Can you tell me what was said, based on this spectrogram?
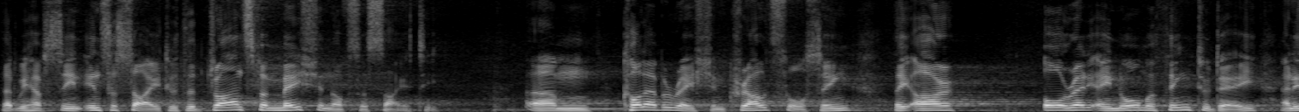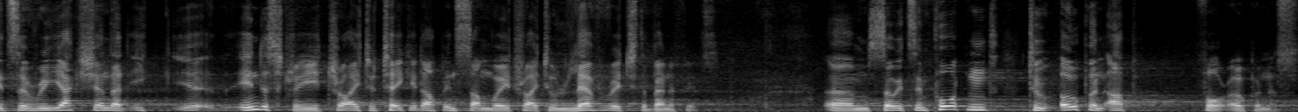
that we have seen in society, the transformation of society. Um, collaboration, crowdsourcing, they are already a normal thing today, and it's a reaction that e industry try to take it up in some way, try to leverage the benefits. Um, so it's important to open up for openness.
